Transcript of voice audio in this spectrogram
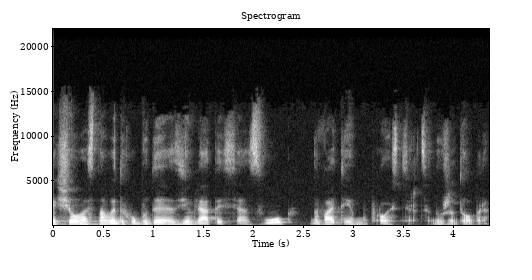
Якщо у вас на видиху буде з'являтися звук, давайте йому простір, це дуже добре.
